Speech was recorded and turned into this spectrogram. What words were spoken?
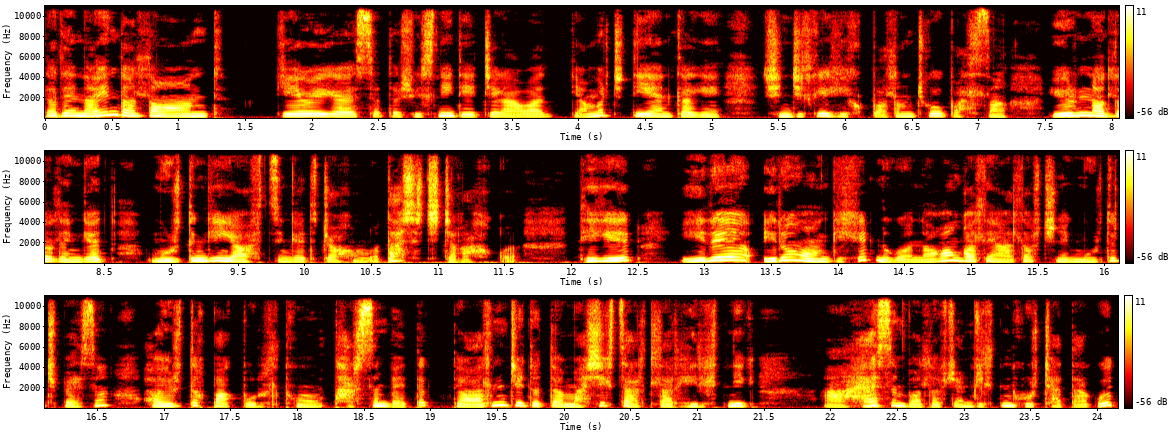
за тэгээ 87 онд Гэригээс одоо шүлсний дээжийг аваад ямар ч ДНК-гийн шинжилгээ хийх боломжгүй болсон. Ер нь бол ингээд мөрдөнгийн явц ингээд жоохон удаашиж байгаа байхгүй. Тэгээд 90 90 он гэхэд нөгөө ногоон голын алуурчныг мөрдөж байсан хоёр дахь баг бүрэлдэхүүн тарсан байдаг. Тэгээ олон жид одоо маш их зардлаар хэрэгтнийг хайсан боловч амжилтанд хүрч чадаагүйд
